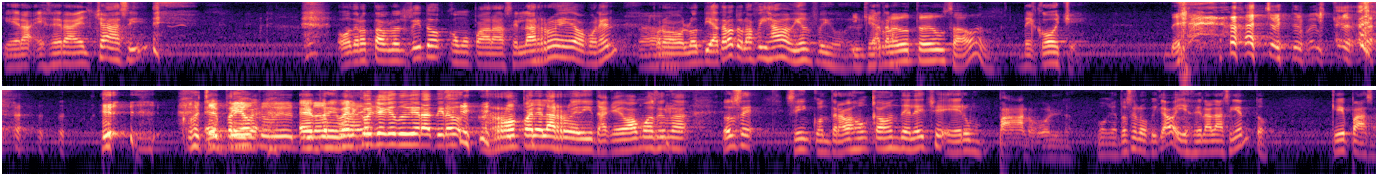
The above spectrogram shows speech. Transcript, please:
que era, ese era el chasis. Otros tabloncitos como para hacer las ruedas, poner. Pero los de atrás tú las fijabas bien fijo. ¿Y qué ruedo ustedes usaban? De coche. De... Coche El primer, que hubiera el primer coche que tuviera tirado, rómpele la ruedita, que vamos a hacer una... Entonces, si encontrabas un cajón de leche, era un palo, gordo. Porque entonces lo picaba y ese era el asiento. ¿Qué pasa?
